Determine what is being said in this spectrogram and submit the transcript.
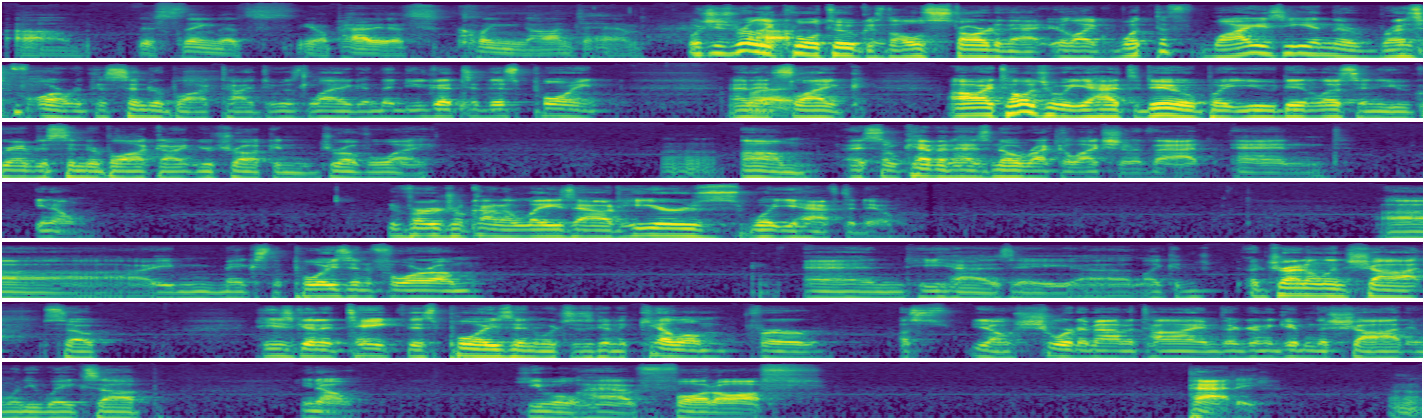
um, this thing that's you know Patti that's clinging on to him. Which is Uh, really cool too, because the whole start of that, you're like, "What the? F- why is he in the reservoir with the cinder block tied to his leg?" And then you get to this point, and it's like, "Oh, I told you what you had to do, but you didn't listen. You grabbed a cinder block out your truck and drove away." Mm-hmm. Um, and so Kevin has no recollection of that, and you know, Virgil kind of lays out, "Here's what you have to do." Uh, he makes the poison for him and he has a uh, like an adrenaline shot. So he's gonna take this poison, which is gonna kill him for a you know short amount of time. They're gonna give him the shot, and when he wakes up, you know, he will have fought off Patti. Mm.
